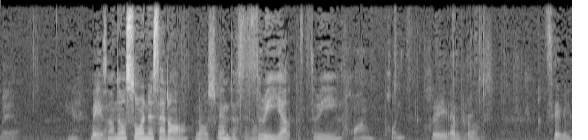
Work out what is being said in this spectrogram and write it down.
没有。你看没有 So no soreness at all no in the soreness at all. three yel- three huang points. Three emperors。这边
